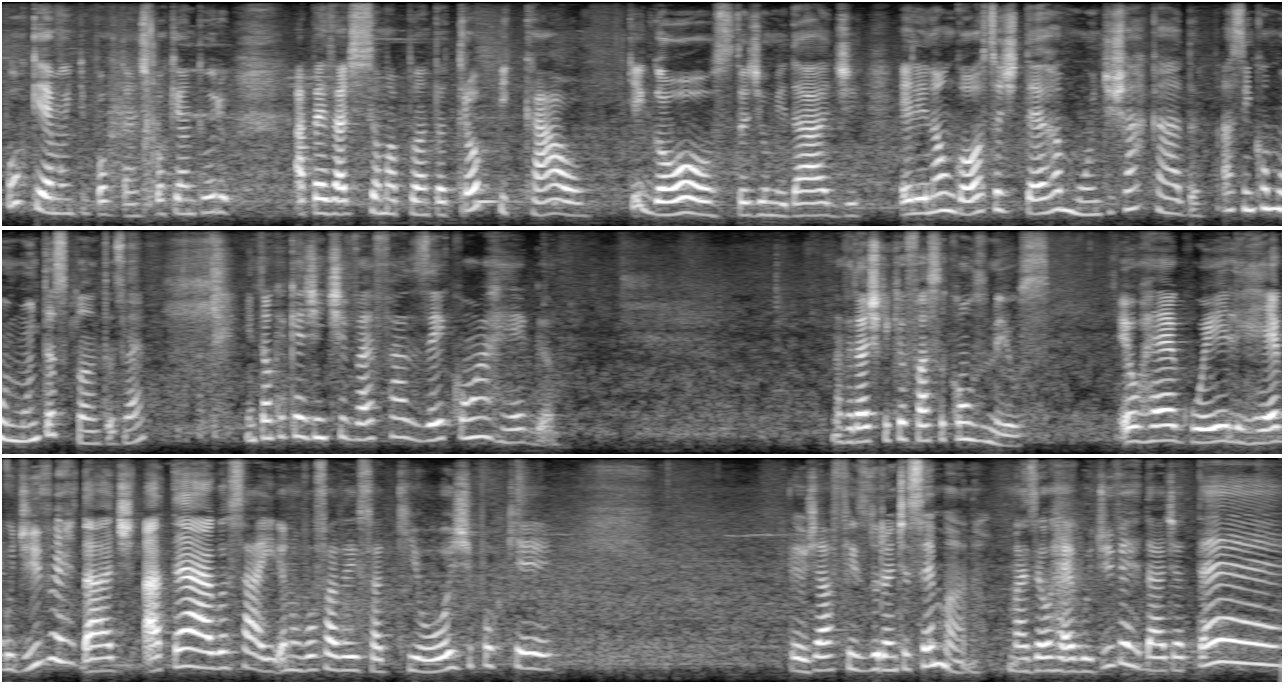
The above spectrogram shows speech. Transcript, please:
Por que é muito importante? Porque antúrio, apesar de ser uma planta tropical, que gosta de umidade, ele não gosta de terra muito encharcada, assim como muitas plantas, né? Então, o que, que a gente vai fazer com a rega? Na verdade, o que, que eu faço com os meus? Eu rego ele, rego de verdade, até a água sair. Eu não vou fazer isso aqui hoje, porque eu já fiz durante a semana, mas eu rego de verdade até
